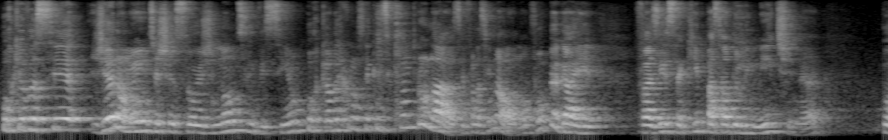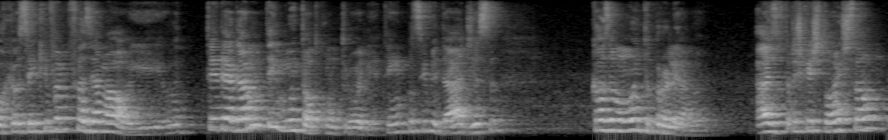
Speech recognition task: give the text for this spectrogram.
Porque você, geralmente as pessoas não se viciam porque elas conseguem se controlar. Você fala assim, não, não vou pegar e fazer isso aqui, passar do limite, né? Porque eu sei que vai me fazer mal. E o TDAH não tem muito autocontrole, tem impulsividade, isso causa muito problema. As outras questões são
